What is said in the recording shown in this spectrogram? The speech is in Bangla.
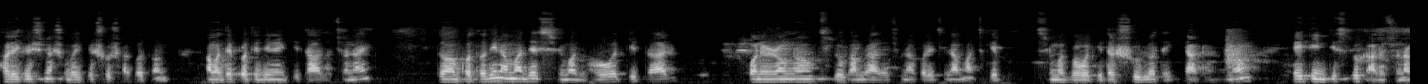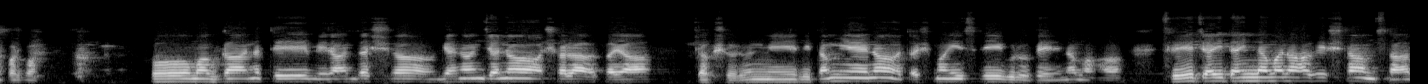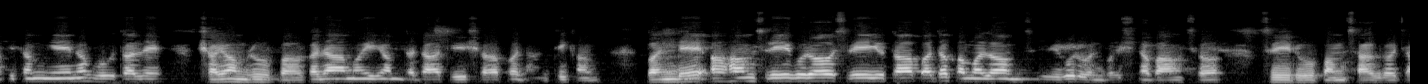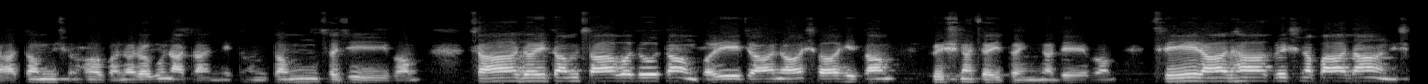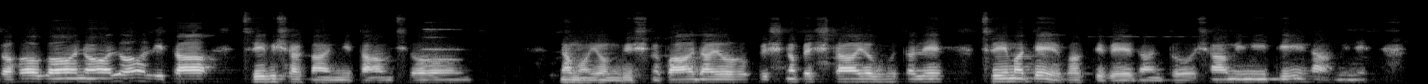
হরে কৃষ্ণ, সবাইকে সুস্বাগতম আমাদের প্রতিদিনের গীতা আলোচনায়। তো গতদিন আমাদের শ্রীমৎ ভগবত গীতার পনেরো নং শ্লোক আমরা আলোচনা করেছিলাম। আজকে শ্রীমৎ ভগবত গীতার ষোলো থেকে আঠারো নং এই তিনটি শ্লোক আলোচনা করব। ওম অজ্ঞানতে মিরান্দস্য জ্ঞানাঞ্জন শলাকয়া चक्षुरुन्मीलितं येन तस्मै श्रीगुरुवे नमः श्रीचैतन्यमनःभीष्टां स्थापितं येन भूतले क्षयं रूप कदा मह्यं ददाति सपदान्तिकम् वन्दे अहं श्रीगुरो श्रीयुतपदकमलं श्रीगुरून् वैष्णवांश श्रीरूपं साग्रजातं सह गणरघुनाथान्वितं तं सजीवम् साद्वैतं सावधूतं परिजनसहितं कृष्णचैतन्यदेवं श्रीराधाकृष्णपादान् सहगणललिता श्रीविशाखान्वितां च नमोऽयं विष्णुपादाय कृष्णपृष्ठाय भूतले श्रीमते भक्तिवेदान्तो स्वामिनीति नामिने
